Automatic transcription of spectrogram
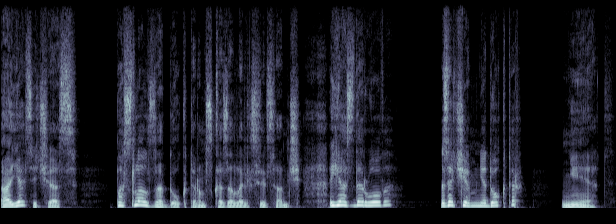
«А я сейчас послал за доктором», — сказал Алексей Александрович. «Я здорова. Зачем мне доктор?» «Нет,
